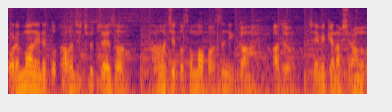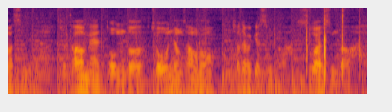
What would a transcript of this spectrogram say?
오랜만에 이래 또 다 같이 출조해서 다 같이 또 손맛 봤으니까 아주 재밌게 낚시를 한 것 같습니다. 저 다음에 좀 더 좋은 영상으로 찾아뵙겠습니다. 수고하셨습니다.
